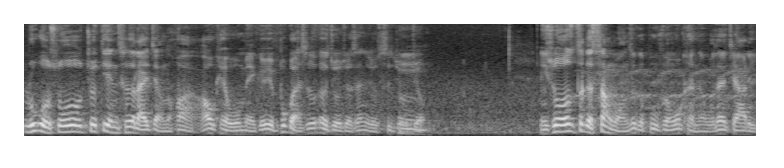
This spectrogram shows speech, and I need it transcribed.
如果说就电车来讲的话，OK，我每个月不管是二九九、三九、四九九嗯，你说这个上网这个部分，我可能我在家里，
